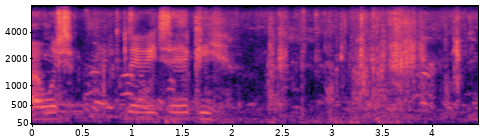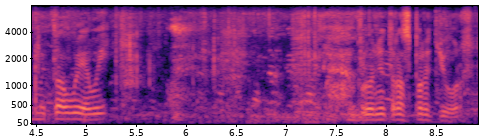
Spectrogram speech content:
А ось дивіться, який металевий бронетранспортер.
